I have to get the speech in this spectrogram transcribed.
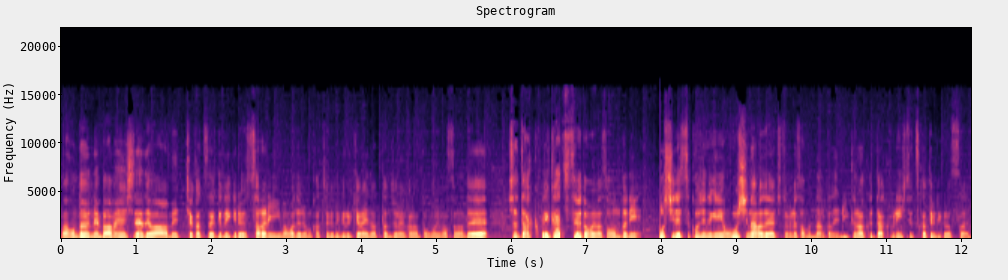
まあ本当にね場面次第ではめっちゃ活躍できるさらに今まででも活躍できるキャラになったんじゃないかなと思いますのでちょっとダークプリガチ強いと思います本当に。推しです。個人的に推しなのでちょっと皆さんもなんかね陸の枠ダークプリにして使ってみてください。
